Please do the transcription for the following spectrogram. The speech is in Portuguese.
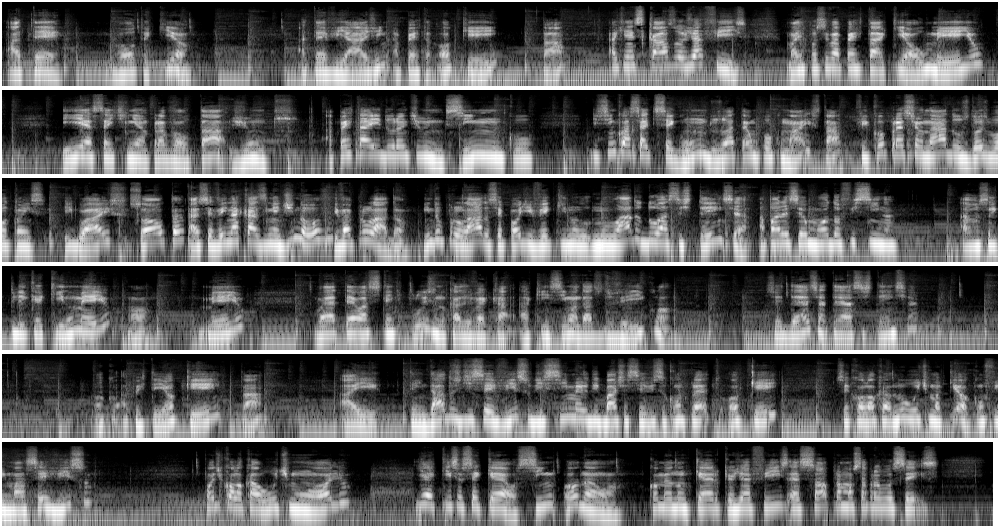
até, volta aqui, ó, até viagem, aperta OK, tá? Aqui nesse caso eu já fiz, mas você vai apertar aqui, ó, o meio e a setinha para voltar juntos. Aperta aí durante uns 5, de 5 a 7 segundos ou até um pouco mais, tá? Ficou pressionado os dois botões iguais, solta, aí você vem na casinha de novo e vai pro lado, ó. Indo pro lado, você pode ver que no, no lado do assistência apareceu o modo oficina. Aí você clica aqui no meio, ó, meio, vai até o assistente plus, no caso ele vai aqui em cima, dados do veículo, ó. Você desce até a assistência, apertei OK, tá? Aí tem dados de serviço de cima e de baixo é serviço completo, ok. Você coloca no último aqui, ó, confirmar serviço. Pode colocar o último óleo. E aqui se você quer, ó, sim ou não, ó. Como eu não quero, que eu já fiz, é só para mostrar para vocês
